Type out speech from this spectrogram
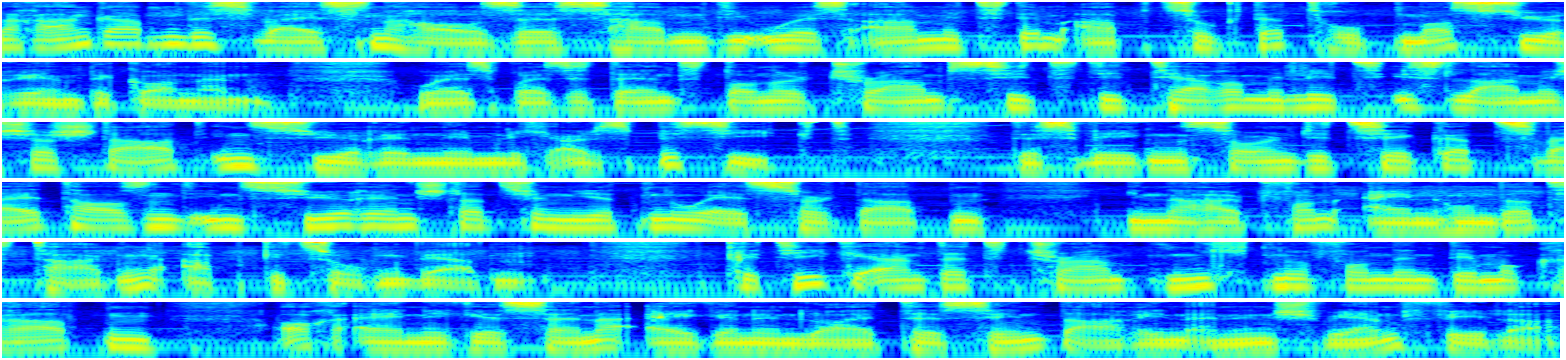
Nach Angaben des Weißen Hauses haben die USA mit dem Abzug der Truppen aus Syrien begonnen. US-Präsident Donald Trump sieht die Terrormiliz Islamischer Staat in Syrien nämlich als besiegt. Deswegen sollen die ca. 2000 in Syrien stationierten US-Soldaten innerhalb von 100 Tagen abgezogen werden. Kritik erntet Trump nicht nur von den Demokraten, auch einige seiner eigenen Leute sehen darin einen schweren Fehler.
